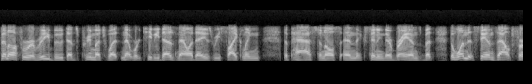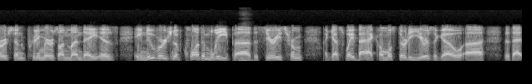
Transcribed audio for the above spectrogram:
spinoff or a reboot. That's pretty much what network TV does nowadays, recycling the past and also and extending their brands. But the one that stands out first and premieres on Monday is a new version of Quantum Leap, uh, the series from I guess way back almost 30 years ago uh, that that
